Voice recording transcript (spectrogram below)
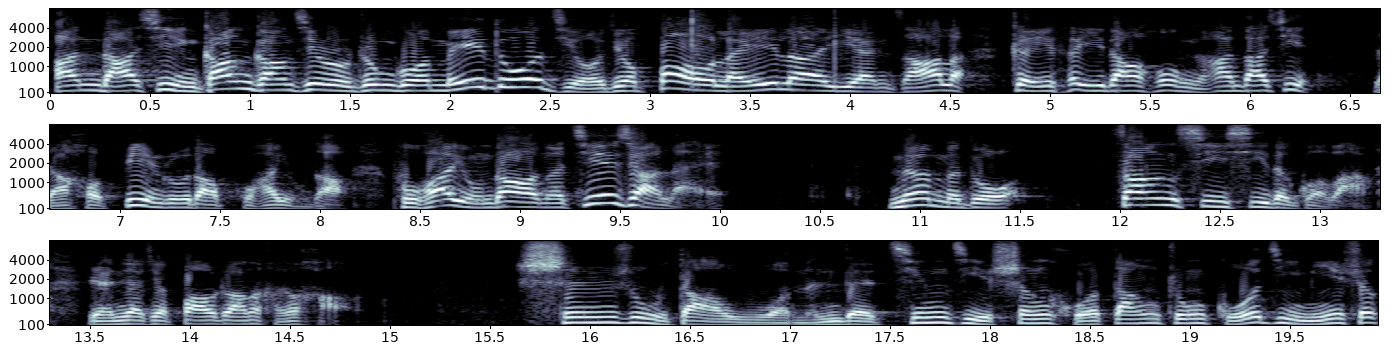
安达信刚刚进入中国没多久就爆雷了，演砸了，给他一大轰！安达信，然后并入到普华永道。普华永道呢，接下来那么多脏兮兮的过往，人家却包装的很好，深入到我们的经济生活当中、国计民生，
